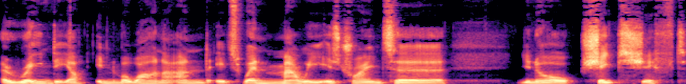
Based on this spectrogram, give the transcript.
a reindeer in Moana, and it's when Maui is trying to, you know, shapeshift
